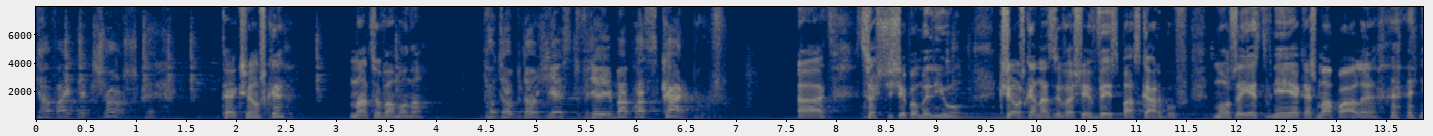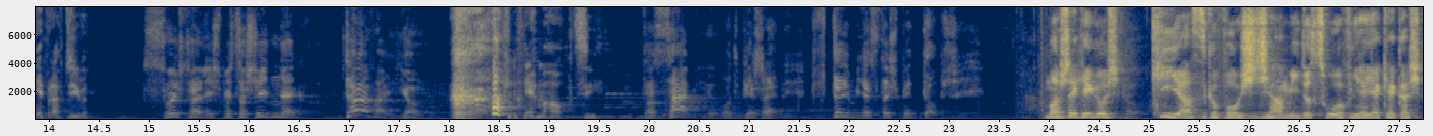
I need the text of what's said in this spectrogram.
Dawaj tę książkę. Tę książkę? Na co wam ona? Podobno jest w niej mapa skarbów. A, coś ci się pomyliło. Książka nazywa się Wyspa Skarbów. Może jest w niej jakaś mapa, ale nieprawdziwa. Słyszeliśmy coś innego. Dawaj ją, Nie ma opcji. to sami ją odbierzemy. W tym jesteśmy dobrzy. Masz jakiegoś kija z gwoździami, dosłownie jak jakaś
